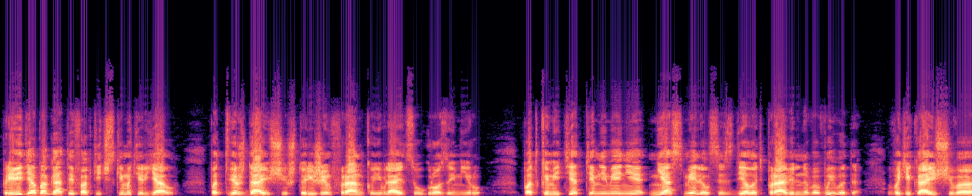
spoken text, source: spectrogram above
Приведя богатый фактический материал, подтверждающий, что режим Франко является угрозой миру, подкомитет, тем не менее, не осмелился сделать правильного вывода, вытекающего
